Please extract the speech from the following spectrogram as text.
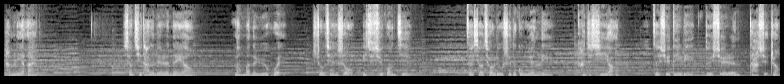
他们恋爱了，像其他的恋人那样，浪漫的约会，手牵手一起去逛街。在小桥流水的公园里，看着夕阳，在雪地里堆雪人、打雪仗，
